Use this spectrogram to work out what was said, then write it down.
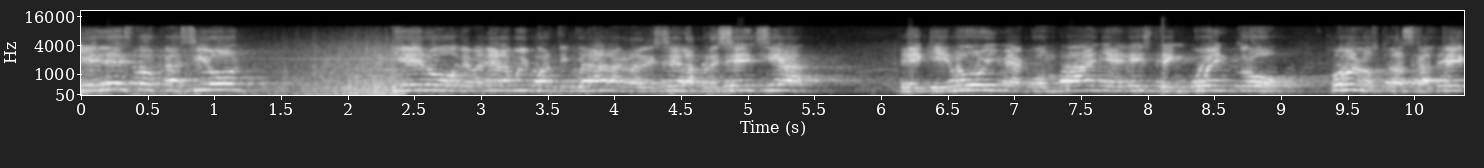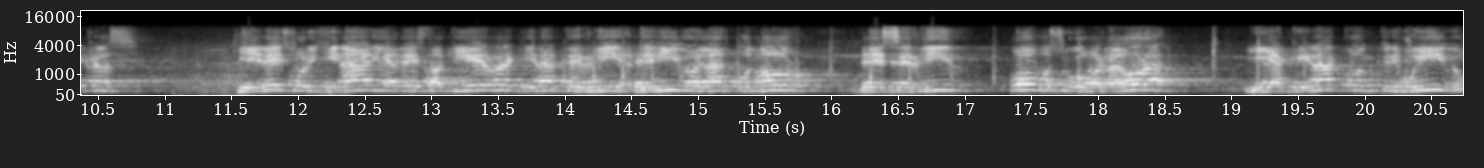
Y en esta ocasión quiero de manera muy particular agradecer la presencia de quien hoy me acompaña en este encuentro con los tlaxcaltecas, quien es originaria de esta tierra, quien ha tenido el alto honor de servir como su gobernadora y a quien ha contribuido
